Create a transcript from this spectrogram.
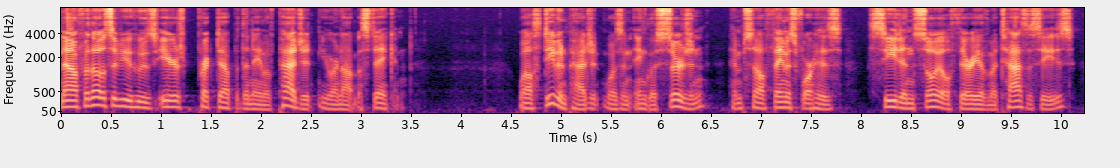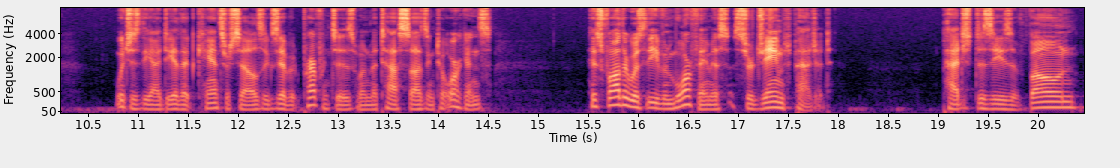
Now, for those of you whose ears pricked up at the name of Paget, you are not mistaken. While Stephen Paget was an English surgeon, himself famous for his seed and soil theory of metastases, which is the idea that cancer cells exhibit preferences when metastasizing to organs, his father was the even more famous Sir James Paget. Paget's disease of bone,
